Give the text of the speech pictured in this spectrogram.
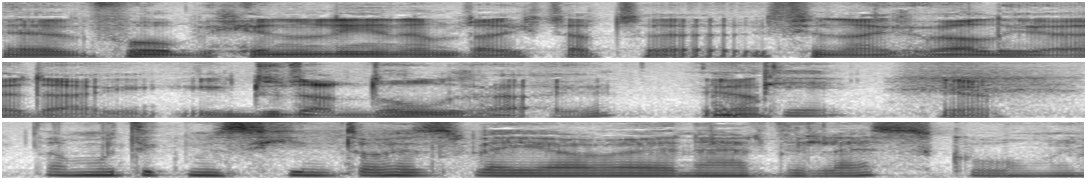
uh, voor beginnelingen, omdat ik dat ik vind dat een geweldige uitdaging. Ik doe dat dolgraag. Oké. Ja. Dan moet ik misschien toch eens bij jou uh, naar de les komen.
